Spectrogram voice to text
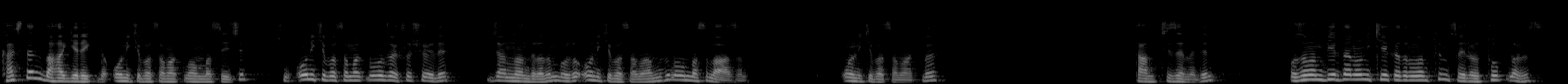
Kaç tane daha gerekli 12 basamaklı olması için? Şimdi 12 basamaklı olacaksa şöyle canlandıralım. Burada 12 basamağımızın olması lazım. 12 basamaklı. Tam çizemedim. O zaman 1'den 12'ye kadar olan tüm sayıları toplarız.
